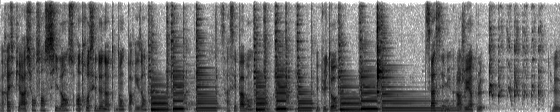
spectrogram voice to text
respiration, sans silence entre ces deux notes. Donc par exemple, ça c'est pas bon. Mais plutôt, ça c'est mieux. Alors j'ai eu un peu le, le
